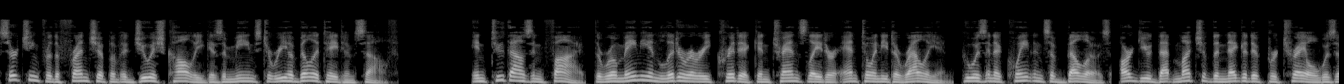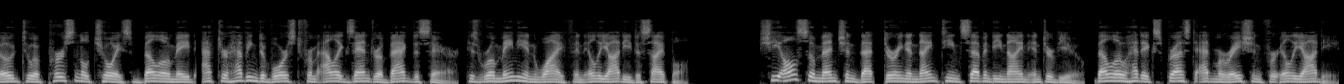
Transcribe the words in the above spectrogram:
searching for the friendship of a Jewish colleague as a means to rehabilitate himself. In 2005, the Romanian literary critic and translator Antoaneta Ralian, who was an acquaintance of Bellow's, argued that much of the negative portrayal was owed to a personal choice Bellow made after having divorced from Alexandra Bagdasar, his Romanian wife and Eliade disciple. She also mentioned that, during a 1979 interview, Bellow had expressed admiration for Eliade.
